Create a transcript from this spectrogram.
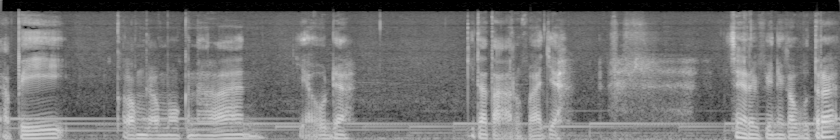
Tapi kalau nggak mau kenalan, ya udah kita taruh aja. Saya Revini Kaputra,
